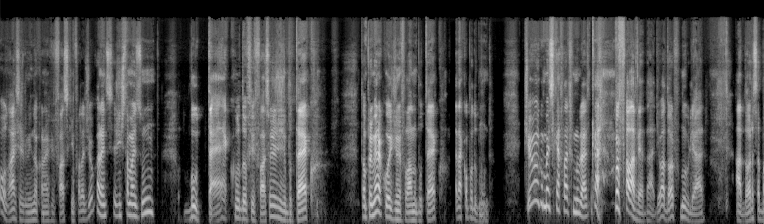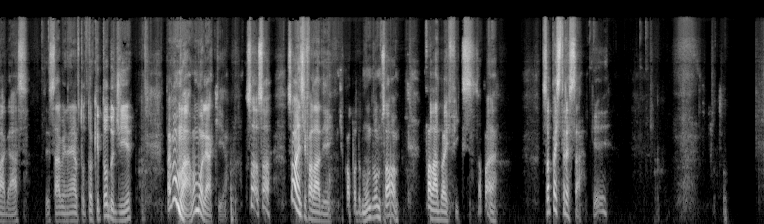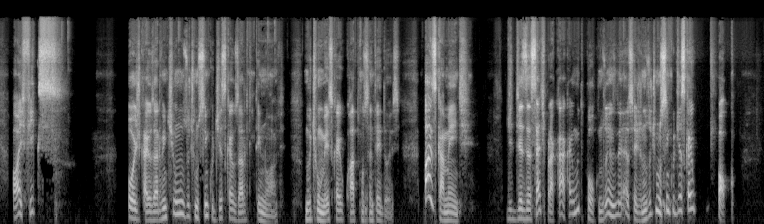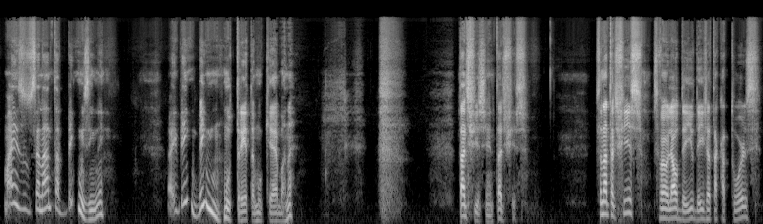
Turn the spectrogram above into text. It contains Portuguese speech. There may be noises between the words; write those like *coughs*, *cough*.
Olá, seja bem-vindo ao canal Fifácio. Quem fala é Diogo Arantes. A gente está mais um Boteco do Fifácio. Hoje é de boteco. Então, a primeira coisa que a gente vai falar no boteco é da Copa do Mundo. Diogo, mas você quer falar de fundo imobiliário? *laughs* Cara, vou falar a verdade. Eu adoro fundo imobiliário. Adoro essa bagaça. Vocês sabem, né? Eu tô, tô aqui todo dia. Mas vamos lá, vamos olhar aqui. Só, só, só antes de falar de, de Copa do Mundo, vamos só falar do iFix. Só para só estressar. Porque O iFix hoje caiu 0,21, nos últimos cinco dias caiu 0,39. No último mês caiu 4,62. Basicamente, de 17 para cá caiu muito pouco. Ou seja, nos últimos cinco dias caiu pouco. Mas o Senado tá bem ruimzinho, né? Aí bem, bem mutreta, muqueba, né? Tá difícil, gente, tá difícil. O Senado tá difícil. Você vai olhar o DI, o DI já está 14.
